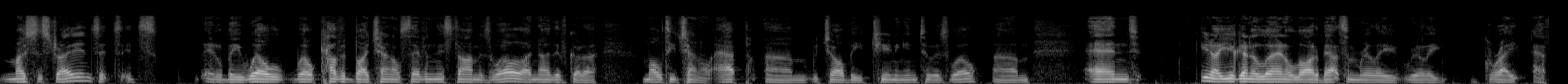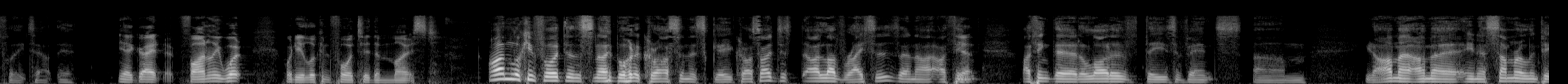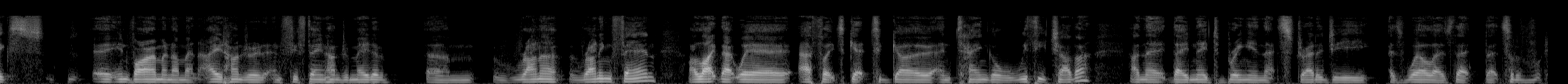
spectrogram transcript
most Australians. It's it's it'll be well well covered by Channel Seven this time as well. I know they've got a multi-channel app um, which I'll be tuning into as well, um, and you know you're going to learn a lot about some really really great athletes out there. Yeah, great. Finally, what what are you looking forward to the most? I'm looking forward to the snowboarder cross and the ski cross. I just I love races, and I, I think Yeah. I think that a lot of these events, um, you know, I'm a I'm a in a Summer Olympics uh, environment. I'm an 800 and 1500 meter um, runner running fan. I like that where athletes get to go and tangle with each other, and they they need to bring in that strategy as well as that that sort of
